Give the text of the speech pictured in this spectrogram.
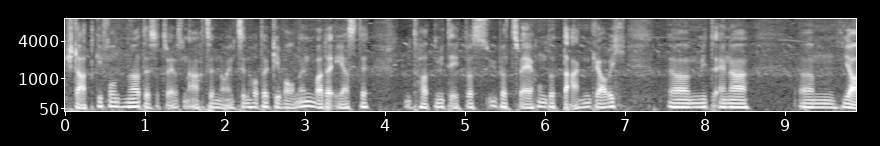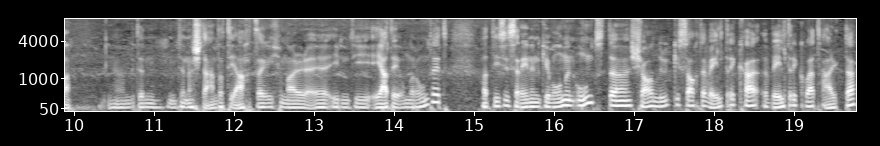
stattgefunden hat, also 2018, 19 hat er gewonnen, war der erste und hat mit etwas über 200 Tagen, glaube ich, äh, mit einer, ähm, ja, mit, ein, mit einer Standardjacht, sage ich mal, äh, eben die Erde umrundet hat dieses Rennen gewonnen und der Jean-Luc ist auch der Weltrekord, Weltrekordhalter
